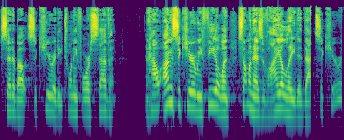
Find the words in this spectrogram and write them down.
said about security 24 7 and how unsecure we feel when someone has violated that security.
